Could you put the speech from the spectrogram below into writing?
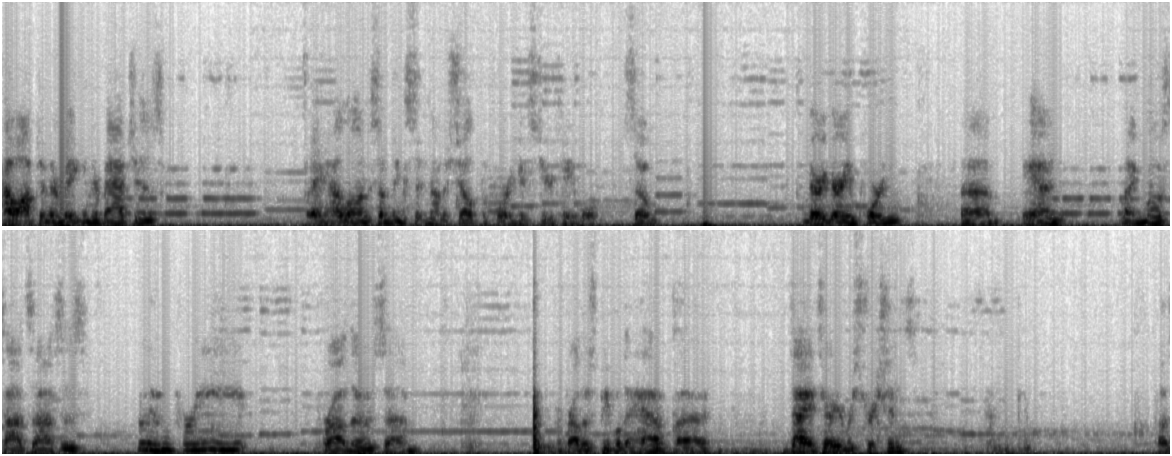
how often they're making their batches and how long something's sitting on a shelf before it gets to your table. So very, very important. Um, and like most hot sauces, gluten free for all those um, for all those people that have uh, dietary restrictions. Plus,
